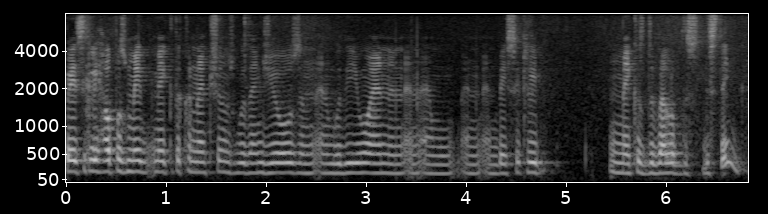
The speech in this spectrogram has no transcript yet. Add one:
basically help us make, make the connections with NGOs and, and with the UN and, and, and, and basically make us develop this, this thing.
